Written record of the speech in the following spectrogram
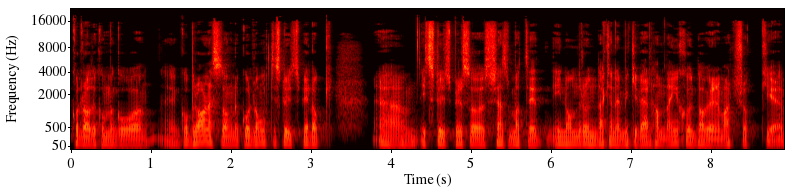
Colorado kommer gå, gå bra nästa säsong och gå långt i slutspel och Uh, I ett slutspel så känns det som att det, i någon runda kan det mycket väl hamna i en sjunde avgörande match och uh,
